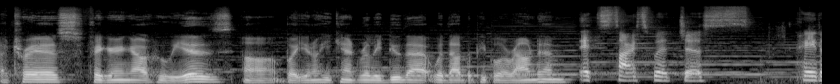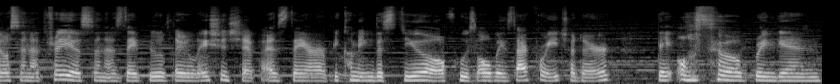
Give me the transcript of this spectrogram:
Atreus figuring out who he is, uh, but you know, he can't really do that without the people around him. It starts with just Kratos and Atreus, and as they build their relationship, as they are becoming this duo who's always there for each other, they also bring in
